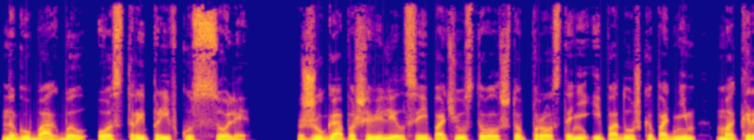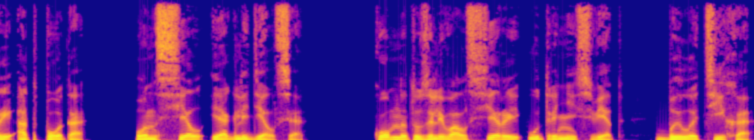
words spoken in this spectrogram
на губах был острый привкус соли. Жуга пошевелился и почувствовал, что простыни и подушка под ним мокры от пота. Он сел и огляделся. Комнату заливал серый утренний свет. Было тихо.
